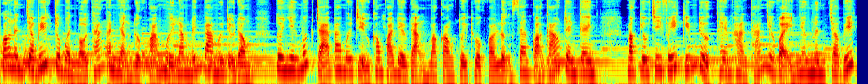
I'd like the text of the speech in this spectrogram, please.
Quang Linh cho biết trung bình mỗi tháng anh nhận được khoảng 15 đến 30 triệu đồng. Tuy nhiên mức trả 30 triệu không phải đều đặn mà còn tùy thuộc vào lượng xem quảng cáo trên kênh. Mặc dù chi phí kiếm được thêm hàng tháng như vậy, nhưng Linh cho biết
